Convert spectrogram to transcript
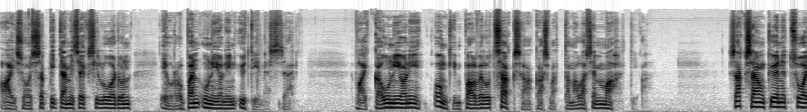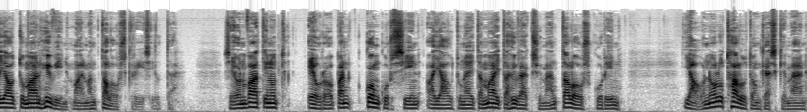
aisoissa pitämiseksi luodun Euroopan unionin ytimessä – vaikka unioni onkin palvelut Saksaa kasvattamalla sen mahtia. Saksa on kyennyt suojautumaan hyvin maailman talouskriisiltä. Se on vaatinut Euroopan konkurssiin ajautuneita maita hyväksymään talouskurin ja on ollut haluton käskemään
